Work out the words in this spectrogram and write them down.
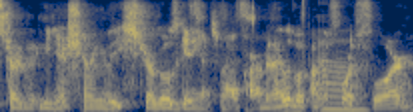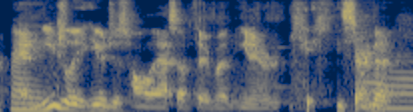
started you know showing the struggles getting up to my apartment. I live up on the fourth oh, floor, right. and usually he would just haul ass up there, but you know he's starting to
